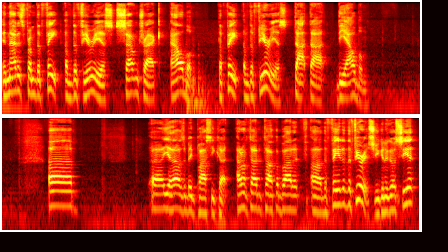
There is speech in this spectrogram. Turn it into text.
And that is from the Fate of the Furious soundtrack album. The Fate of the Furious, dot, dot, the album. Uh, uh, yeah, that was a big posse cut. I don't have time to talk about it. Uh, the Fate of the Furious. You going to go see it?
